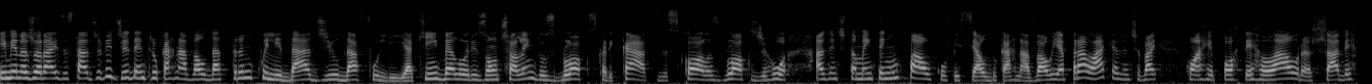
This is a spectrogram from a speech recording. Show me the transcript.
E Minas Gerais está dividida entre o carnaval da tranquilidade e o da folia. Aqui em Belo Horizonte, além dos blocos caricatos, escolas, blocos de rua, a gente também tem um palco oficial do carnaval e é para lá que a gente vai com a repórter Laura Schaber.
